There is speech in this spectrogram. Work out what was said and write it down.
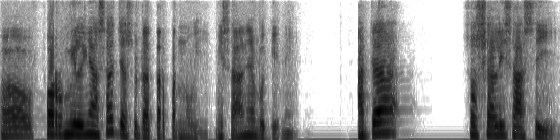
uh, formilnya saja sudah terpenuhi. Misalnya begini, ada sosialisasi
